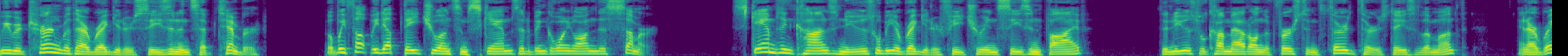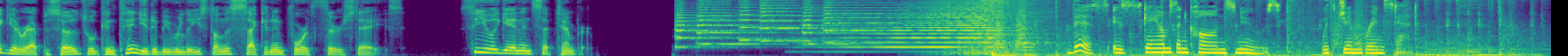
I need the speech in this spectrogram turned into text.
We return with our regular season in September, but we thought we'd update you on some scams that have been going on this summer. Scams and Cons news will be a regular feature in season 5. The news will come out on the first and third Thursdays of the month, and our regular episodes will continue to be released on the second and fourth Thursdays. See you again in September. This is Scams and Cons News with Jim Grinstead.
